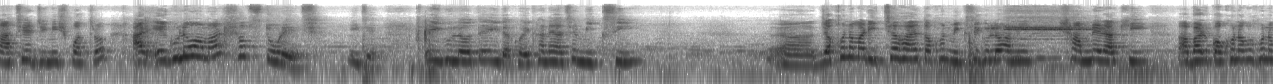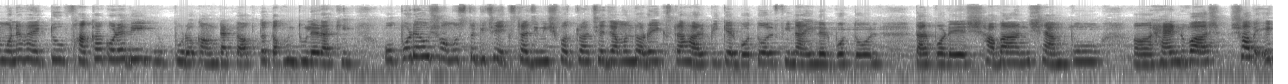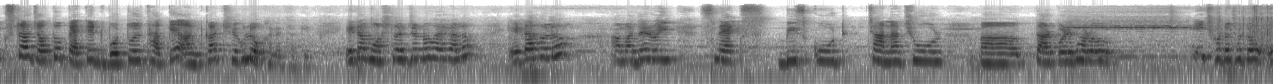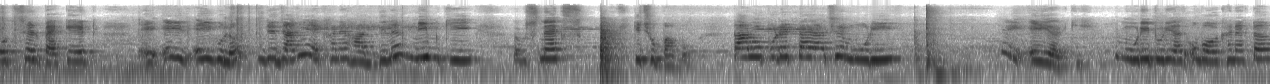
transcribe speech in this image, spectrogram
কাঁচের জিনিসপত্র। আর এগুলো আমার সব স্টোরেজ এই যে এইগুলোতেই দেখো এখানে আছে মিক্সি যখন আমার ইচ্ছা হয় তখন মিক্সিগুলো আমি সামনে রাখি। আবার কখনো কখনো মনে হয় একটু ফাঁকা করে দিই পুরো কাউন্টার টপ তো তখন তুলে রাখি। ওপরেও সমস্ত কিছু এক্সট্রা জিনিসপত্র আছে, যেমন ধরো এক্সট্রা হারপিকের বোতল, ফিনাইলের বোতল, তারপরে সাবান, শ্যাম্পু হ্যান্ড ওয়াশ সব এক্সট্রা যত প্যাকেট বোতল থাকে আনকাট সেগুলো ওখানে থাকে। এটা মশলার জন্য হয়ে গেল। এটা হলো আমাদের ওই স্ন্যাক্স বিস্কুট, চানাচুর তারপরে ধরো এই ছোট ছোট ওটসের প্যাকেট এই এইগুলো যে জানি এখানে হাত দিলে নিমকি, স্ন্যাক্স কিছু পাবো। তার উপরেরটায় আছে মুড়ি, এই এই আর কি। মুড়ি টুড়ি আছে। ও ওখানে একটা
